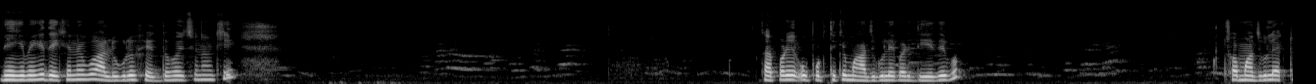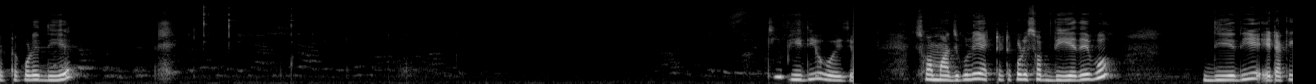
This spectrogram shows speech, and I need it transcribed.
ভেঙে ভেঙে দেখে নেব আলুগুলো সেদ্ধ হয়েছে নাকি। তারপরে উপর থেকে মাছগুলো এবার দিয়ে দেব। সব মাছগুলো একটা একটা করে দিয়ে কি ভিডিও হয়ে যাবে সব মাছগুলোই একটা একটা করে সব দিয়ে দেব। দিয়ে দিয়ে এটাকে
